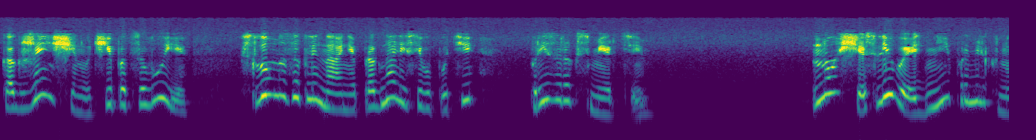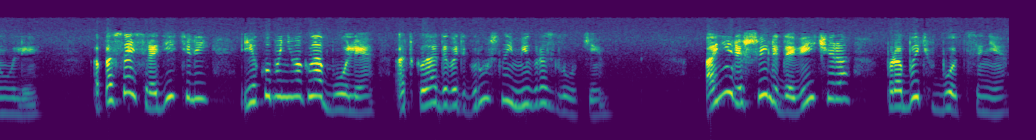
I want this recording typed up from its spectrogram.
как женщину, чьи поцелуи, словно заклинание, прогнали с его пути призрак смерти. Но счастливые дни промелькнули. Опасаясь родителей, Якоба не могла более откладывать грустный миг разлуки. Они решили до вечера пробыть в Боцене.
